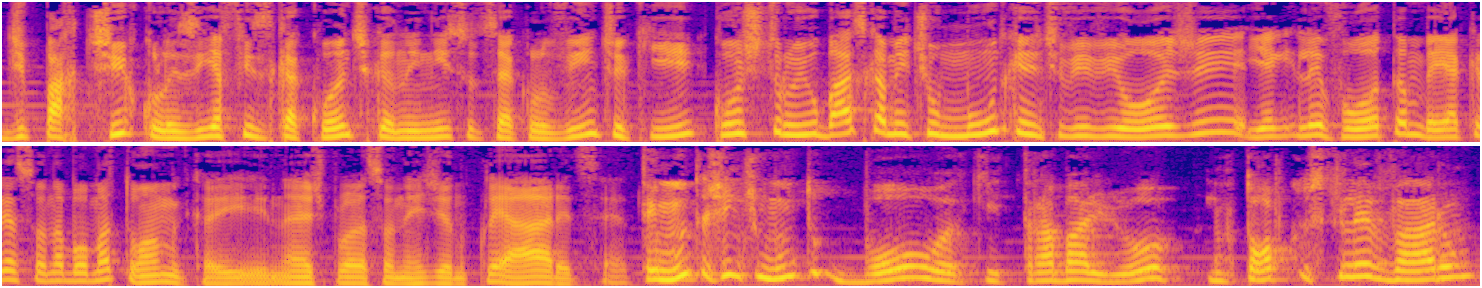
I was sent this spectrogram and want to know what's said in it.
de partículas e a física quântica no início do século XX que construiu basicamente o mundo que a gente vive hoje e levou também à criação da bomba atômica e né, a exploração da energia nuclear, etc. Tem muita gente muito boa que trabalhou em tópicos que levaram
